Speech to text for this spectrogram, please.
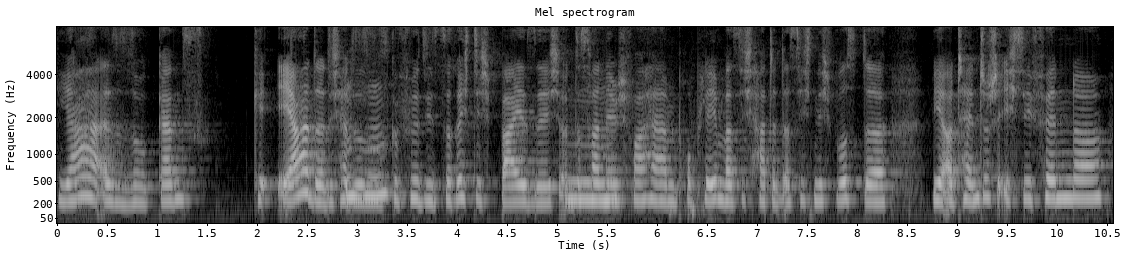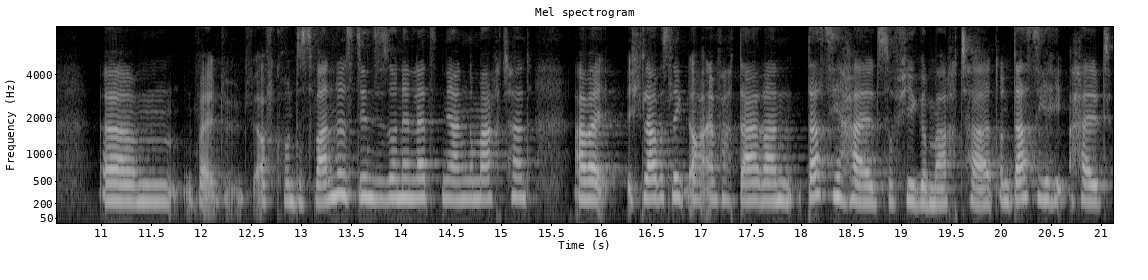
ja, also so ganz geerdet. Ich hatte mhm. so das Gefühl, sie ist so richtig bei sich. Und mhm. das war mhm. nämlich vorher ein Problem, was ich hatte, dass ich nicht wusste, wie authentisch ich sie finde. Ähm, weil aufgrund des Wandels, den sie so in den letzten Jahren gemacht hat. Aber ich glaube, es liegt auch einfach daran, dass sie halt so viel gemacht hat und dass sie halt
